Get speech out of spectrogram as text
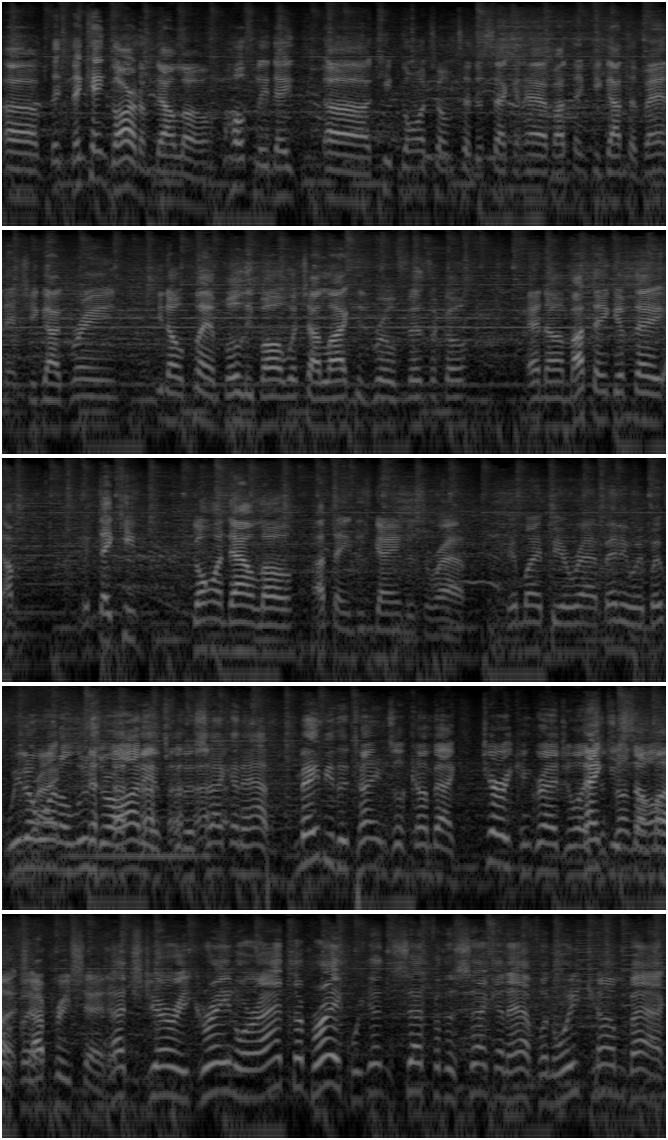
Uh, they, they can't guard him down low. Hopefully they uh, keep going to him to the second half. I think he got the advantage. He got Greene, you know, playing bully ball, which I like. He's real physical, and um, I think if they um, if they keep going down low, I think this game is a wrap. It might be a wrap anyway, but we don't Right. want to lose our audience for the second half. Maybe the Titans will come back. Jerry, congratulations. Thank you so much. I appreciate it. That's Jerry Green. We're at the break. We're getting set for the second half when we come back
